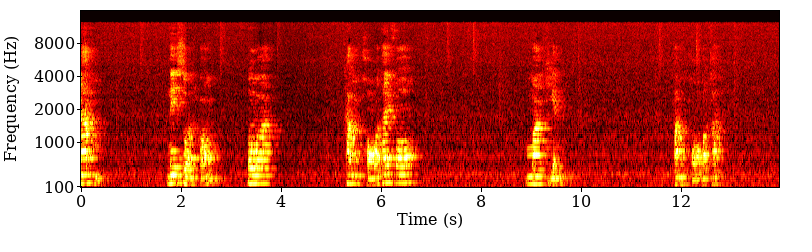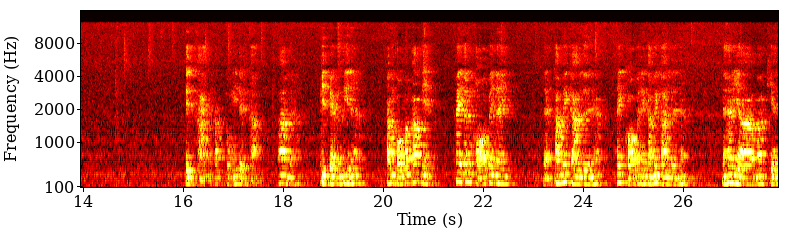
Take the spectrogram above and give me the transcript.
นำในส่วนของตัวคำขอท้ายฟ้องมาเขียนคำขอบังคับ เด็ดขาดนะครับ ตรงนี้เด็ดขาดห้ามนะครับผิดแบบทันทีนะฮะคำขอบังคับเนี่ย ให้ท่านขอไปในนะคำให้การเลยนะฮะให้ขอไปในคำให้การเลยนะฮะนะฮะอย่ามาเขียน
